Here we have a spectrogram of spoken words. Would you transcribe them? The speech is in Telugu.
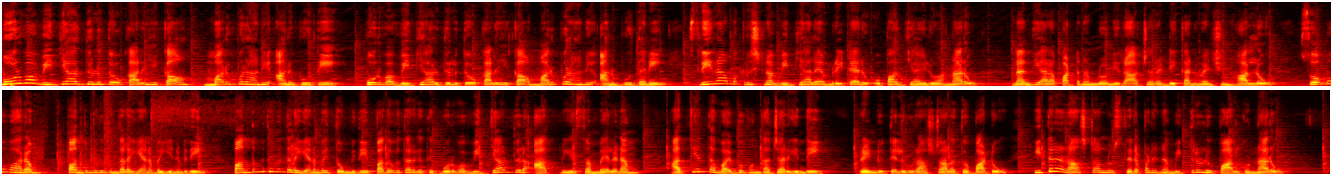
పూర్వ విద్యార్థులతో కలయిక మరుపురాని అనుభూతి. పూర్వ విద్యార్థులతో కలయిక మరుపురాని అనుభూతని శ్రీరామకృష్ణ విద్యాలయం రిటైర్ ఉపాధ్యాయులు అన్నారు. నంద్యాల పట్టణంలోని రాజారెడ్డి కన్వెన్షన్ హాల్లో సోమవారం పంతొమ్మిది వందల ఎనభై ఎనిమిది పంతొమ్మిది వందల ఎనభై తొమ్మిది పదవ తరగతి పూర్వ విద్యార్థుల ఆత్మీయ సమ్మేళనం అత్యంత వైభవంగా జరిగింది. రెండు తెలుగు రాష్ట్రాలతో పాటు ఇతర రాష్ట్రాల్లో స్థిరపడిన మిత్రులు పాల్గొన్నారు.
